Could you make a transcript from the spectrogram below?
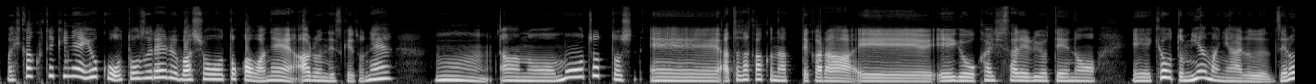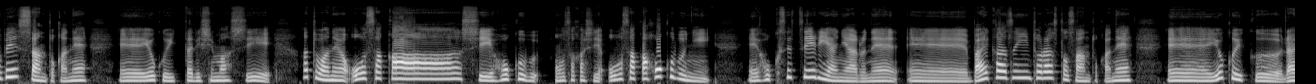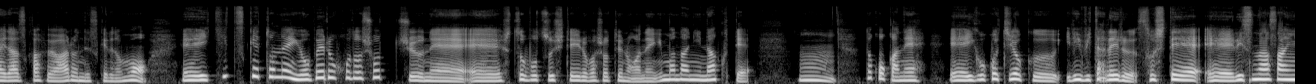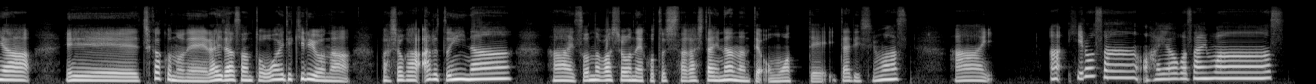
まあ、比較的ね、よく訪れる場所とかはね、あるんですけどね。うん。あの、もうちょっと、えー、暖かくなってから、えー、営業を開始される予定の、えー、京都宮山にあるゼロベースさんとかね、えー、よく行ったりしますし、あとはね、大阪市北部、大阪市、大阪北部に、えー、北節エリアにあるね、えー、バイカーズイントラストさんとかね、えー、よく行くライダーズカフェはあるんですけれども、えー、行きつけとね、呼べるほどしょっちゅうね、えー、出没している場所っていうのがね、未だになくて、うん。どこかね、えー、居心地よく入り浸れる。そして、えー、リスナーさんや、えー、近くのね、ライダーさんとお会いできるような場所があるといいなはい。そんな場所をね、今年探したいななんて思っていたりします。はい。あ、ヒロさん、おはようございます。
